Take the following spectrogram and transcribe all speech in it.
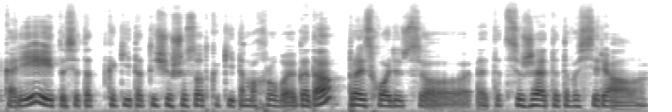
Кореи, то есть это какие-то 1600 какие-то махровые года происходит все этот сюжет этого сериала.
